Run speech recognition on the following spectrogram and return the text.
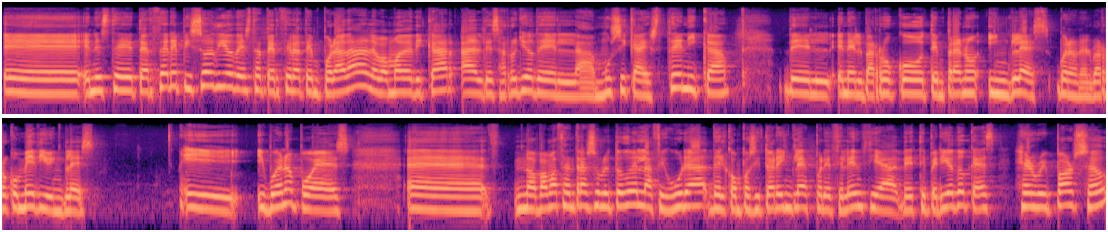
Eh, en este tercer episodio de esta tercera temporada lo vamos a dedicar al desarrollo de la música escénica en el barroco temprano inglés, bueno, en el barroco medio inglés. Y, y bueno, pues eh, nos vamos a centrar sobre todo en la figura del compositor inglés por excelencia de este periodo, que es Henry Purcell.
